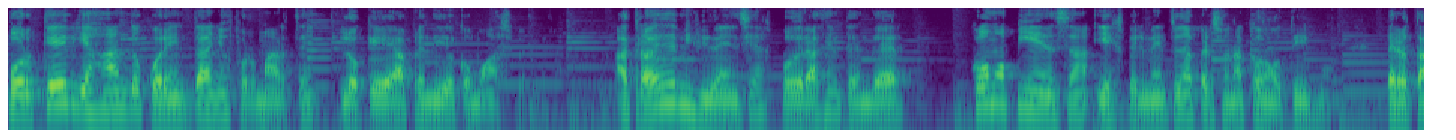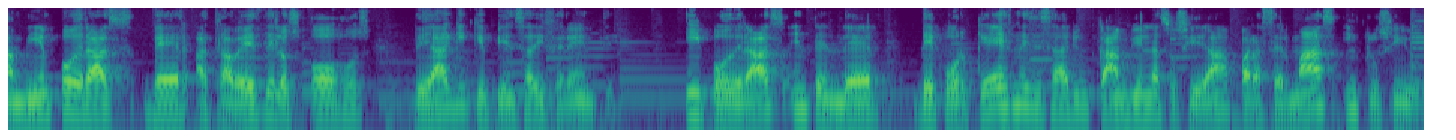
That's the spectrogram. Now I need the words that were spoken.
¿Por qué viajando 40 años por Marte lo que he aprendido como Asperger? A través de mis vivencias podrás entender cómo piensa y experimenta una persona con autismo, pero también podrás ver a través de los ojos de alguien que piensa diferente y podrás entender de por qué es necesario un cambio en la sociedad para ser más inclusivos.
